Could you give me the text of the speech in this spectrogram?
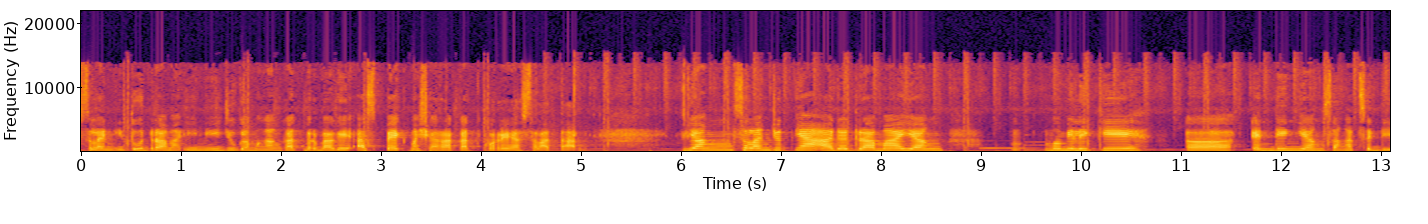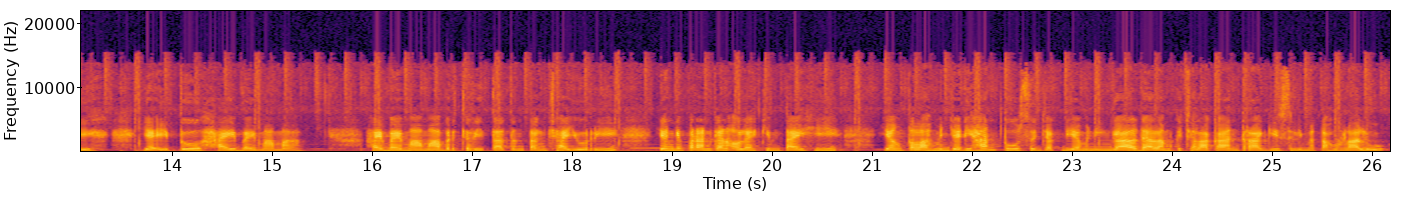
Selain itu, drama ini juga mengangkat berbagai aspek masyarakat Korea Selatan. Yang selanjutnya ada drama yang memiliki uh, ending yang sangat sedih, yaitu Hai Bye Mama. Hai Bye Mama bercerita tentang Chayuri yang diperankan oleh Kim Tae Hee yang telah menjadi hantu sejak dia meninggal dalam kecelakaan tragis lima tahun lalu.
